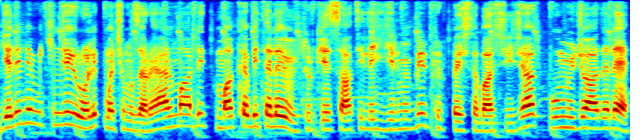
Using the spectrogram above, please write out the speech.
Gelelim ikinci Euroleague maçımıza. Real Madrid Maccabi Tel Aviv Türkiye saatiyle 21.45'te başlayacak bu mücadele.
